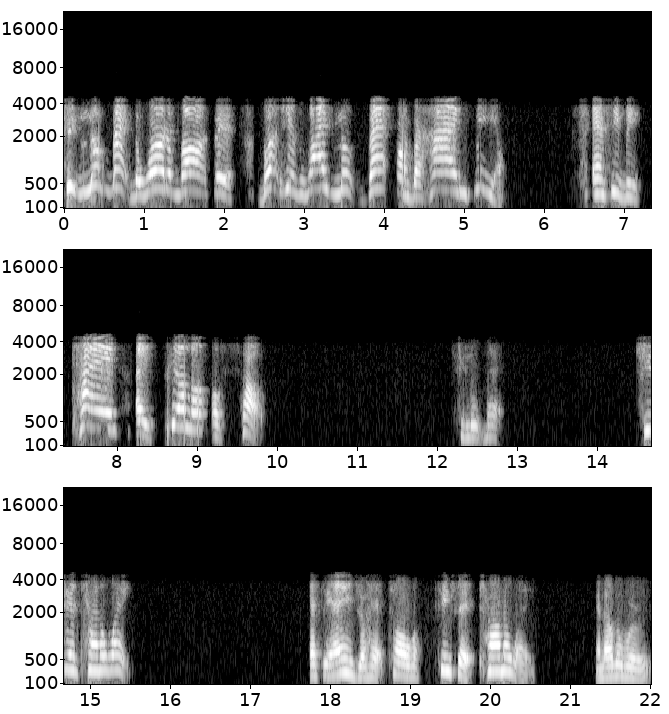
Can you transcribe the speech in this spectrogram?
She looked back. The word of God says, but his wife looked back from behind him, and she became a pillar of salt. She looked back. She didn't turn away. As the angel had told her, she said, Turn away. In other words,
